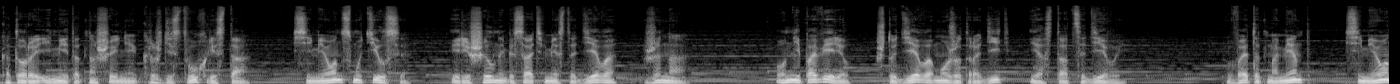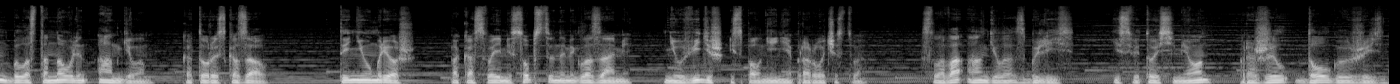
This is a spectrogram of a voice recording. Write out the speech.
которая имеет отношение к Рождеству Христа, Симеон смутился и решил написать вместо «дева» «жена». Он не поверил, что дева может родить и остаться девой. В этот момент Симеон был остановлен ангелом, который сказал «Ты не умрешь, пока своими собственными глазами не увидишь исполнение пророчества». Слова ангела сбылись, и святой Симеон прожил долгую жизнь.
